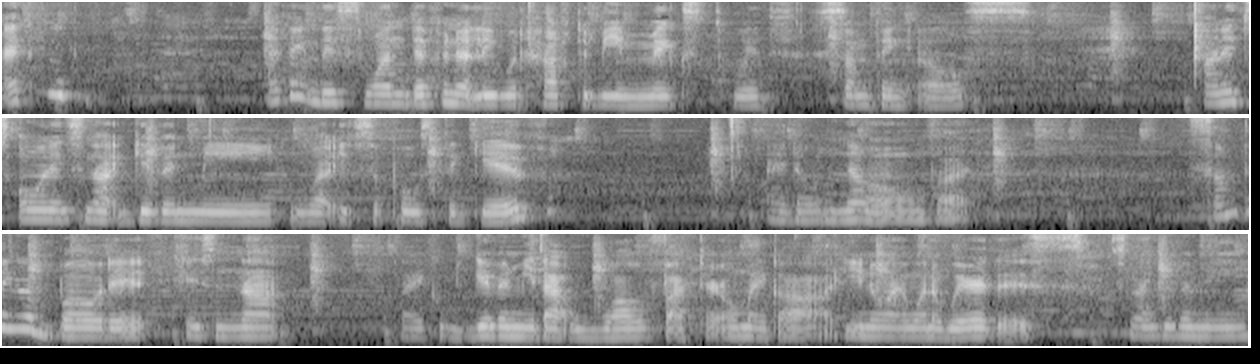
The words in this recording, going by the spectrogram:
I think I think this one definitely would have to be mixed with something else. On its own it's not giving me what it's supposed to give I don't know but something about it is not like giving me that wow factor. Oh my god you know I want to wear this. It's not giving me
